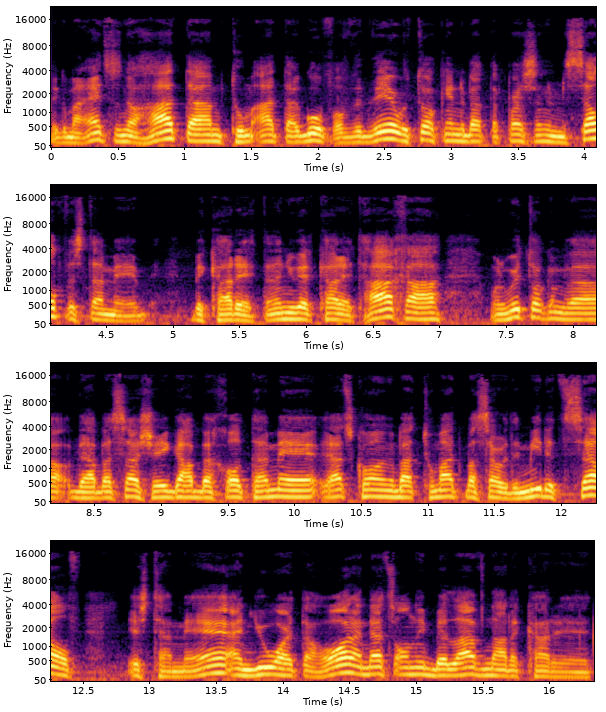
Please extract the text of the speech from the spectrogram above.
The Gemara answers no hatam tumat aguf. Over there, we're talking about the person himself is tameh bekaret, and then you get karet hacha. When we're talking about the abasar sheigah bechol tameh, that's calling about tumat basar. The meat itself is tameh, and you are tahor, and that's only belav, not a karet.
